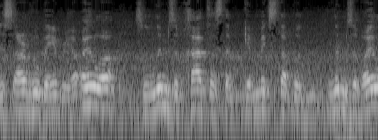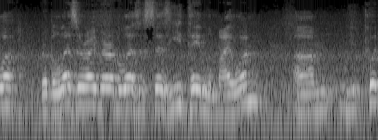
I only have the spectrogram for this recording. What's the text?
nisarvu be'evrei oila, so limbs of chatas that get mixed up with limbs of oila. Rabbi Lezer, Rabbi Lezer says yitain l'mailon. Um, you put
